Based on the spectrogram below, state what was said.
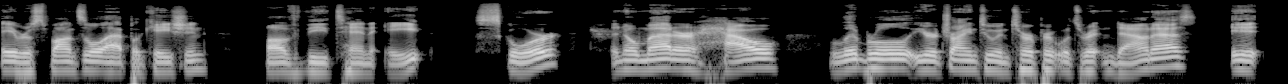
a responsible application of the 10-8 score. No matter how liberal you're trying to interpret what's written down as, it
